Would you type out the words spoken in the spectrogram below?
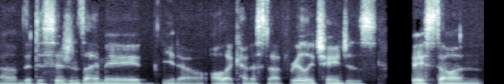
um, the decisions i made you know all that kind of stuff really changes based on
